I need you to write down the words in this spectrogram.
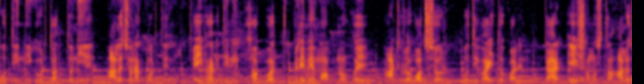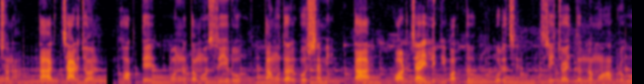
অতি নিগুড় তত্ত্ব নিয়ে আলোচনা করতেন। এইভাবে তিনি ভগবত প্রেমে মগ্ন হয়ে আঠেরো বৎসর অতিবাহিত করেন। তার এই সমস্ত আলোচনা তার চারজন ভক্তের অন্যতম শ্রীরূপ দামোদর গোস্বামী তার করচায় লিপিবদ্ধ করেছেন। শ্রী চৈতন্য মহাপ্রভু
